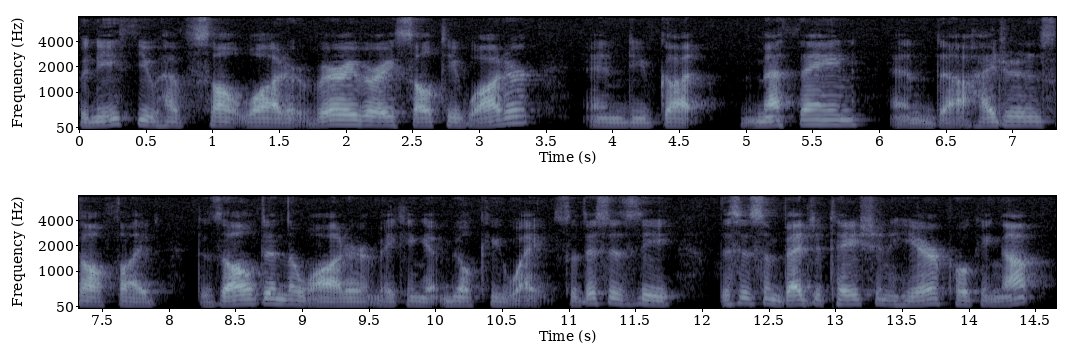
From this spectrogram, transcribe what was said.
Beneath you have salt water, very, very salty water, and you've got methane and uh, hydrogen sulfide dissolved in the water, making it milky white. So this is the this is some vegetation here poking up,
